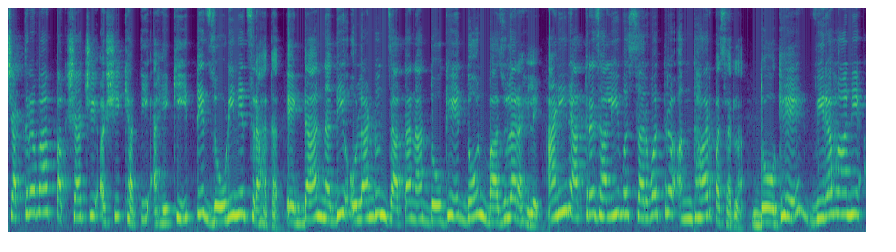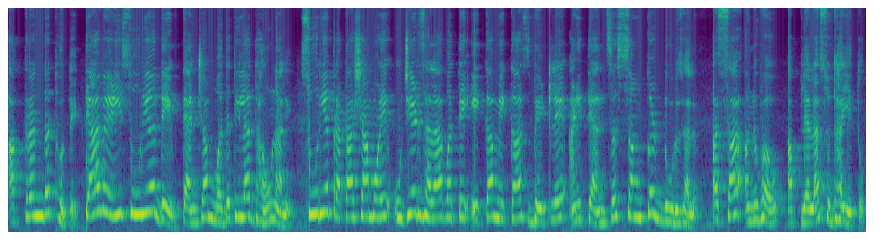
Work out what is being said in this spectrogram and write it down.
चक्रवाक पक्षाची अशी ख्याती आहे की ते जोडीनेच राहतात. एकदा नदी ओलांडून जाताना दोघे दोन बाजूला राहिले आणि रात्र झाली व सर्वत्र अंधार पसरला. दोघे विरहाने आक्रंदत होते. त्यावेळी सूर्यदेव त्यांच्या मदतीला धावून आले. सूर्यप्रकाशामुळे उजेड झाला व ते एकामेकास भेटले आणि त्यांचं संकट दूर झालं. असा अनुभव आपल्याला सुद्धा येतो.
